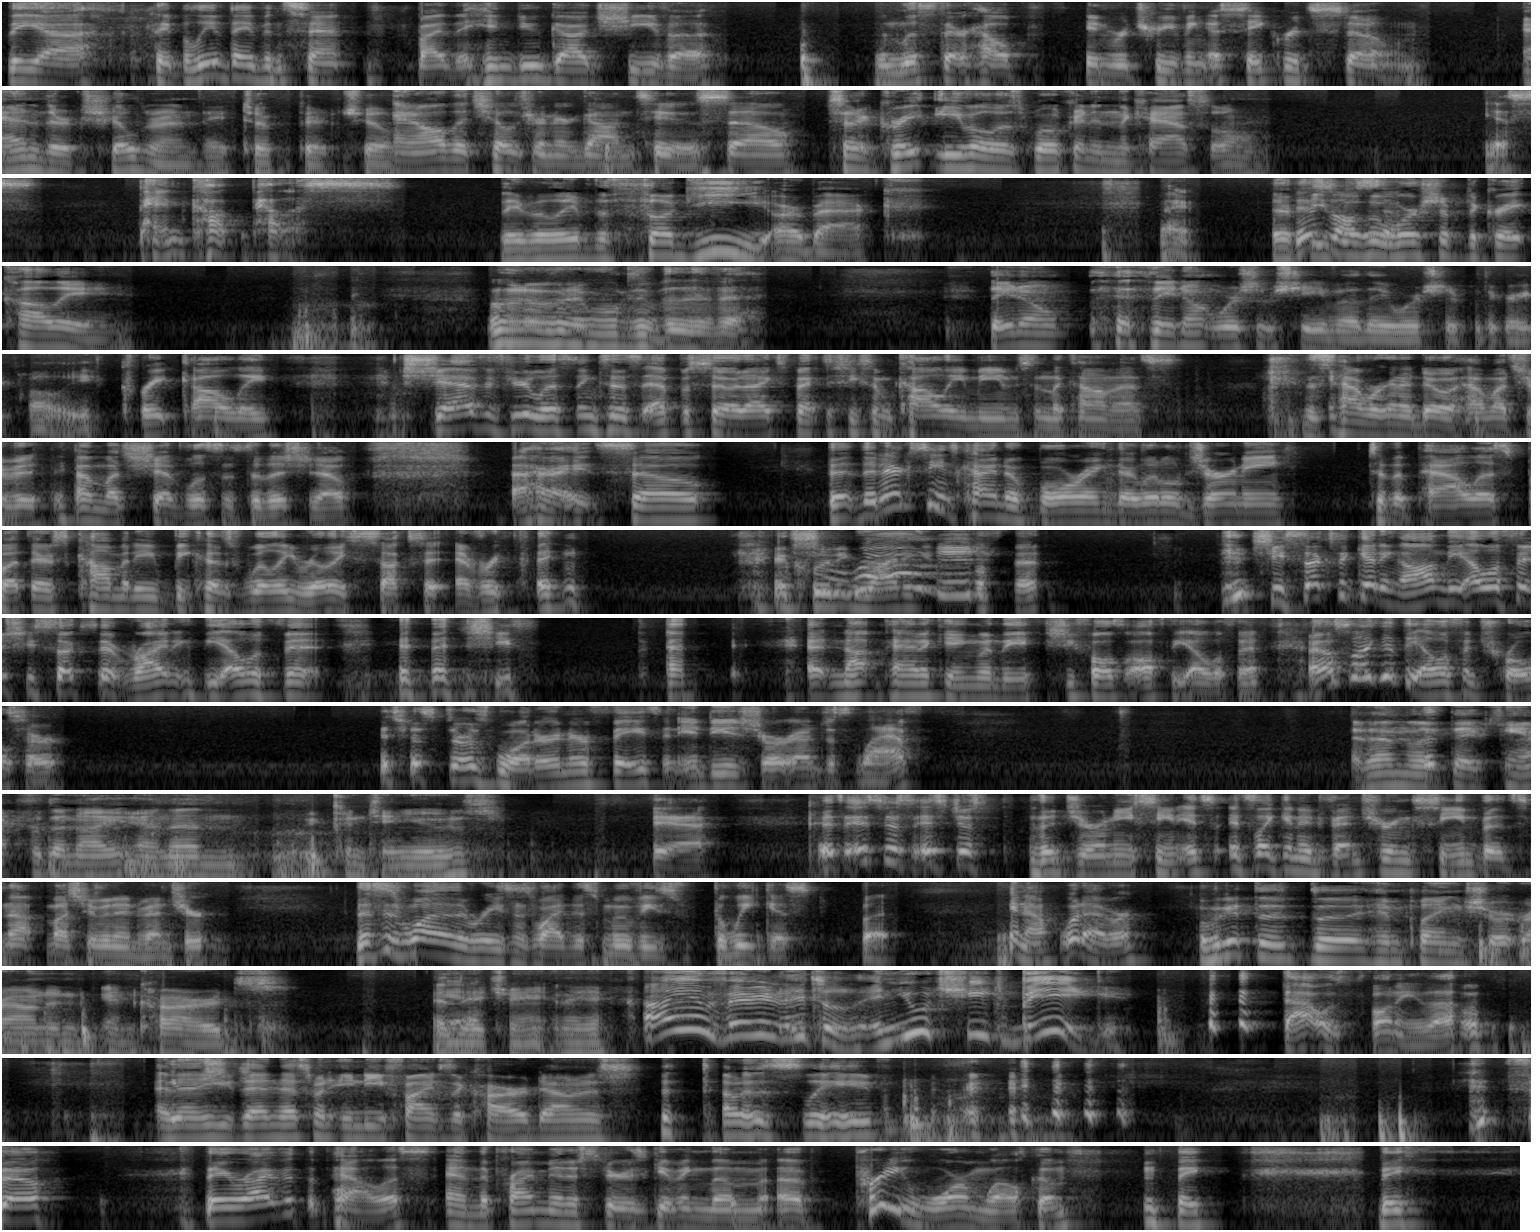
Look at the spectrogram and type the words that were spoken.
the uh, they believe they've been sent by the Hindu god Shiva, enlist their help in retrieving a sacred stone, And their children. They took their children. and all the children are gone too. So So a great evil is woken in the castle. yes, Pankot Palace. They believe the Thuggee are back. Right. They're This people also- who worship the great Kali. They don't they don't worship Shiva, they worship the great Kali. Great Kali. Chev, if you're listening to this episode, I expect to see some Kali memes in the comments. This is how we're gonna know how much of it how much Chev listens to this show. All right, so the the next scene's kind of boring, their little journey to the palace, but there's comedy because Willie really sucks at everything. including riding an Surrounded. elephant. She sucks at getting on the elephant, she sucks at riding the elephant, and then she's at, at not panicking when the she falls off the elephant. I also like that the elephant trolls her. It just throws water in her face, and Indian Short Round just laugh. And then like they camp for the night and then it continues. Yeah, it's it's just it's just the journey scene. It's it's like an adventuring scene, but it's not much of an adventure. This is one of the reasons why this movie's the weakest. But you know, whatever. But we get the, the him playing short round in, and cards. And Yeah. they chant and they I am very little and you cheat big. That was funny though. And then you, then that's when Indy finds the card down his down his sleeve. So they arrive at the palace, and the prime minister is giving them a pretty warm welcome. they they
